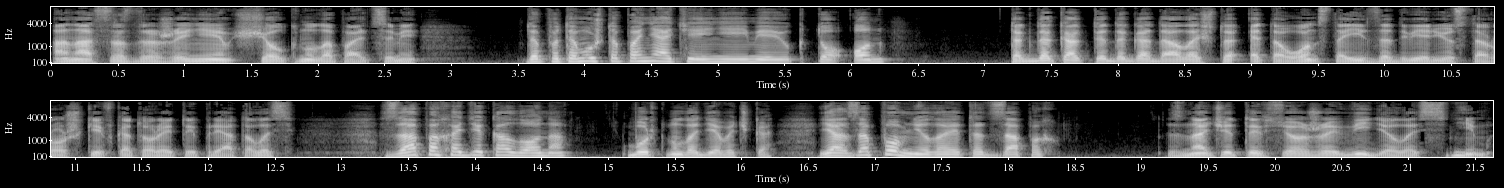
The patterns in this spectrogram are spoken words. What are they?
Она с раздражением щелкнула пальцами. «Да потому что понятия не имею, кто он». «Тогда как ты догадалась, что это он стоит за дверью сторожки, в которой ты пряталась?» «Запах одеколона», — буркнула девочка. «Я запомнила этот запах». «Значит, ты все же виделась с ним»,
